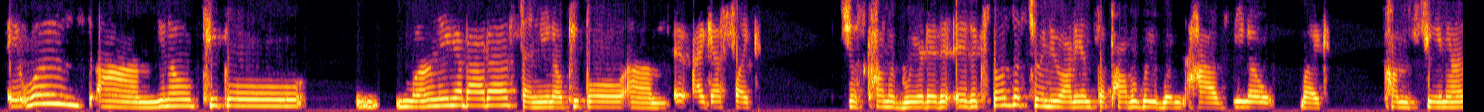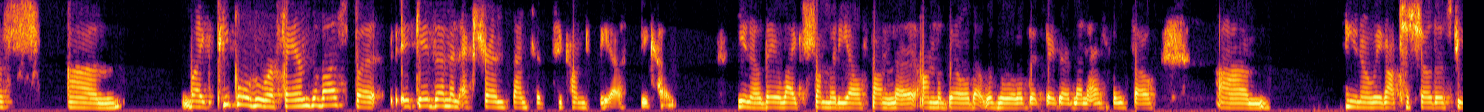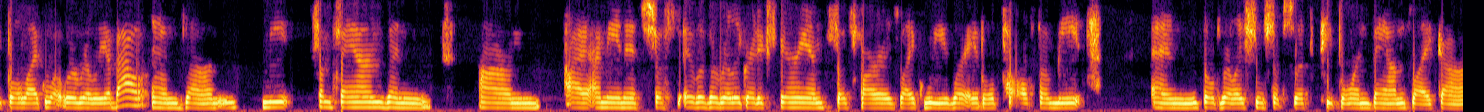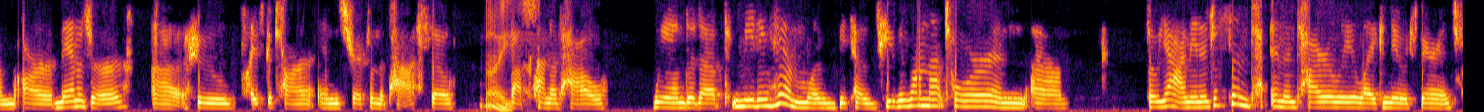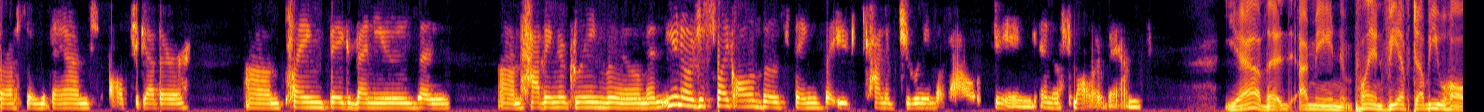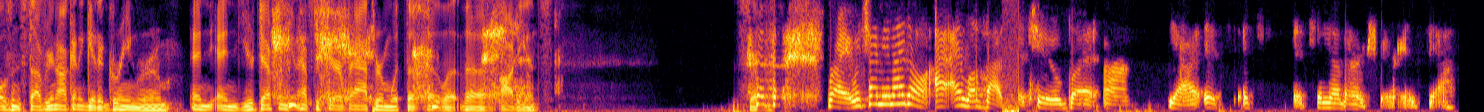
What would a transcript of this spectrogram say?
it was, um, you know, people learning about us and, you know, people, um, it, I guess like just kind of weird. It, it exposed us to a new audience that probably wouldn't have, you know, like come seen us, um, like people who were fans of us, but it gave them an extra incentive to come see us because, you know, they liked somebody else on the, on the bill that was a little bit bigger than us. And so, um, you know, we got to show those people like what we're really about and um, meet some fans. And um, I, I mean, it's just, it was a really great experience as far as like we were able to also meet and build relationships with people in bands like um, our manager uh, who plays guitar in Straight from the Past. So Nice. that's kind of how we ended up meeting him was because he was on that tour and um so yeah i mean it's just an, an entirely like new experience for us as a band all together um playing big venues and um having a green room and you know just like all of those things that you kind of dream about being in a smaller band. Yeah, that, I mean, playing VFW halls and stuff, you're not going to get a green room, and and you're definitely going to have to share a bathroom with the the, the audience. So. Right which i mean i don't i, I love that too but um yeah it's it's it's another experience yeah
